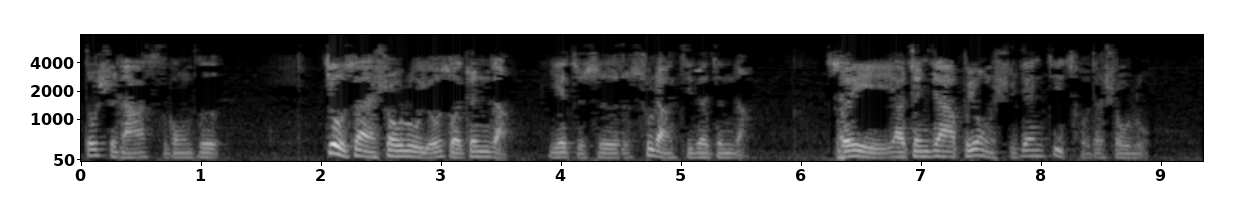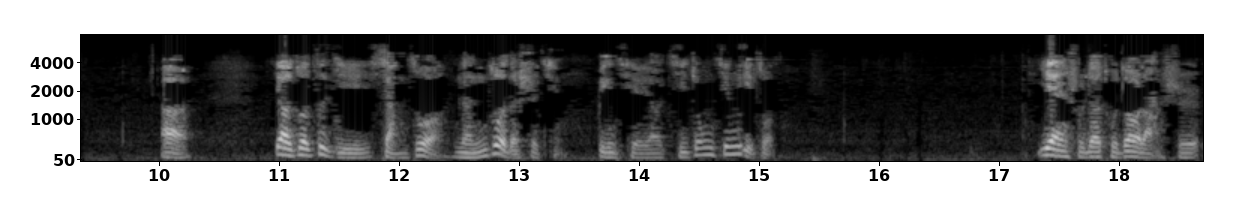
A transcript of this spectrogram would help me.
都是拿死工资，就算收入有所增长，也只是数量级的增长，所以要增加不用时间计酬的收入。二，要做自己想做、能做的事情。并且要集中精力做。鼹鼠的土豆老师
